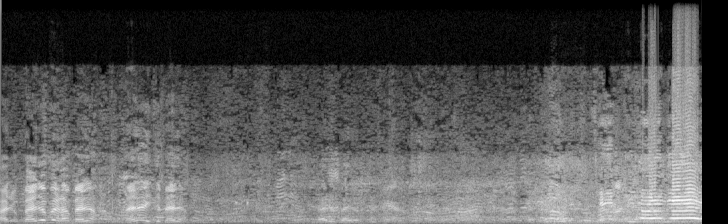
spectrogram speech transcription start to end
ਆਜੋ ਬਹਿ ਜਾ ਭੈਣਾ ਬਹਿ ਜਾ ਬਹਿ ਜਾ ਇੱਥੇ ਬਹਿ ਜਾ। ਬਹਿ ਜਾ ਬਹਿ ਜਾ ਫੈਕਟਰੀ ਵਾਲਿਆਂ ਦੇ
